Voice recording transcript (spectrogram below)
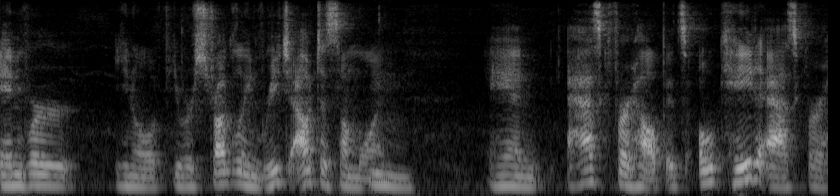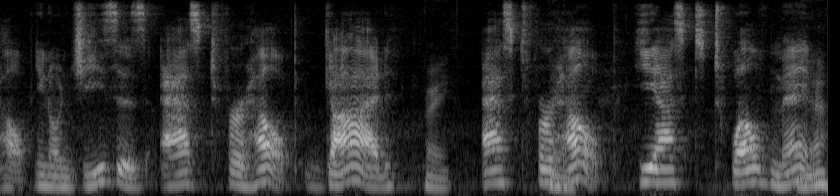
and we're you know if you were struggling reach out to someone mm. and ask for help it's okay to ask for help you know jesus asked for help god Right. asked for Yeah. help he asked 12 men Yeah.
